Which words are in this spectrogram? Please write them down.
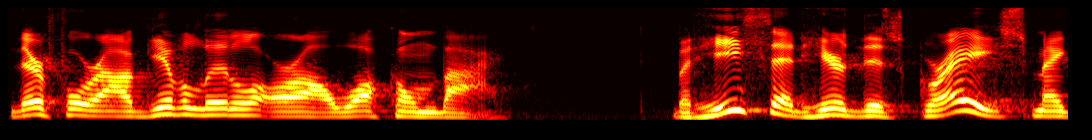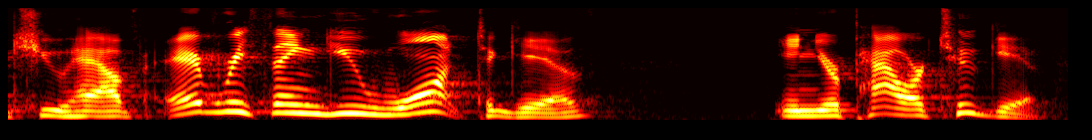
Therefore, I'll give a little or I'll walk on by. But he said here, this grace makes you have everything you want to give in your power to give.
